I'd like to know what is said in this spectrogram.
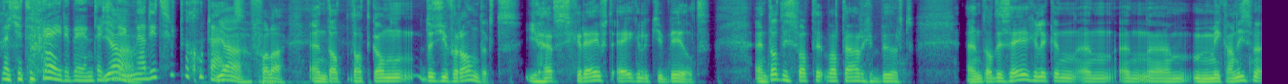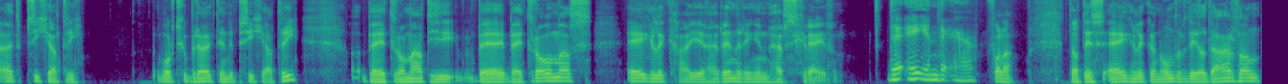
Dat je tevreden bent, dat je denkt, nou dit ziet er goed uit. Ja, voilà. En dat, dat kan, dus je verandert. Je herschrijft eigenlijk je beeld. En dat is wat, wat daar gebeurt. En dat is eigenlijk een, een, een, um, mechanisme uit de psychiatrie. Wordt gebruikt in de psychiatrie. Bij, bij, bij trauma's, eigenlijk ga je herinneringen herschrijven. De EMDR. Voilà. Dat is eigenlijk een onderdeel daarvan.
